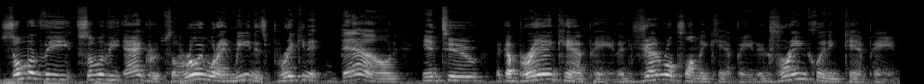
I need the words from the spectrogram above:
Some of the some of the ad groups, so really what I mean is breaking it down into like a brand campaign, a general plumbing campaign, a drain cleaning campaign,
